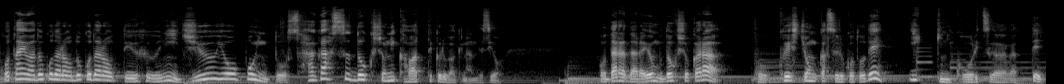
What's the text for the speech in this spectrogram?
答えはどこだろうどこだろうっていうふうに重要ポイントを探す読書に変わってくるわけなんですよ。こうダラダラ読む読書からこうクエスチョン化することで一気に効率が上がって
